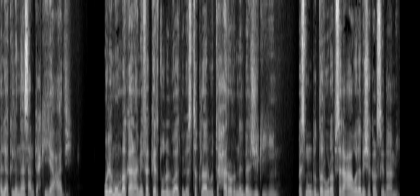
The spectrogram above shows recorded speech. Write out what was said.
هلأ كل الناس عم تحكيها عادي. ولومومبا كان عم يفكر طول الوقت بالاستقلال والتحرر من البلجيكيين بس مو بالضرورة بسرعة ولا بشكل صدامي.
